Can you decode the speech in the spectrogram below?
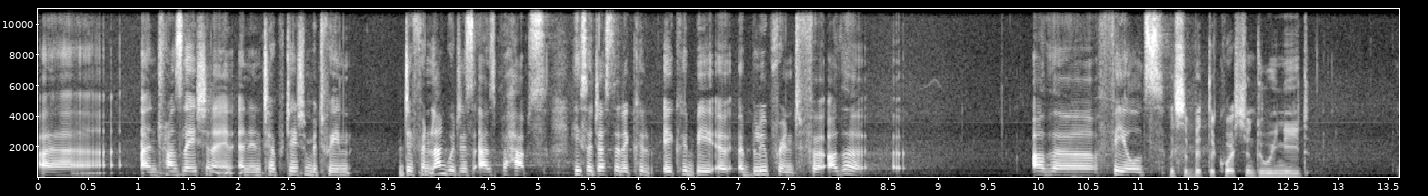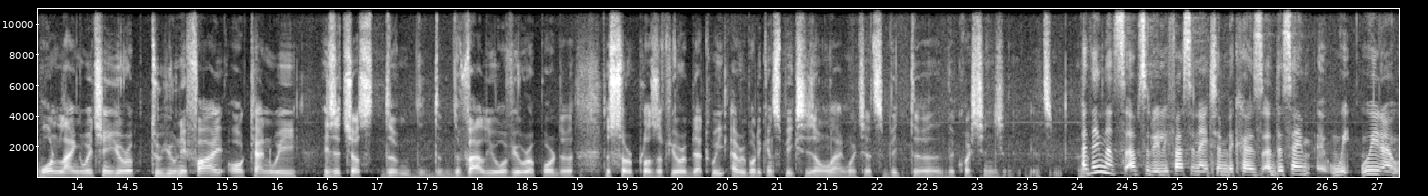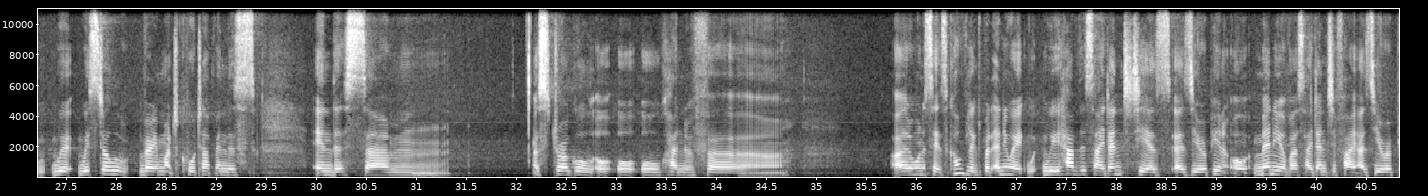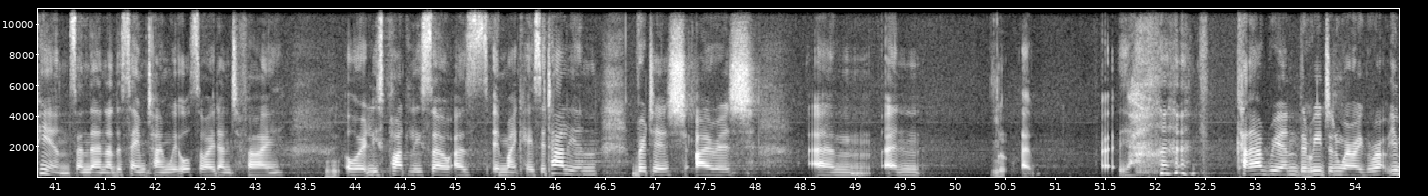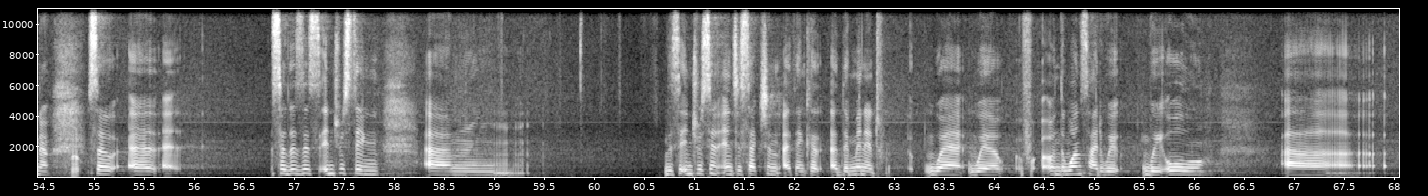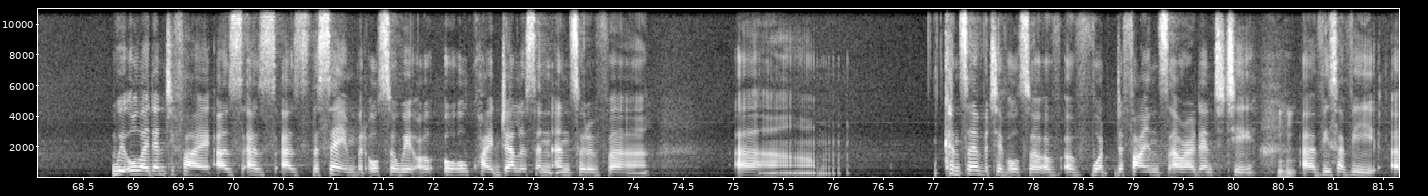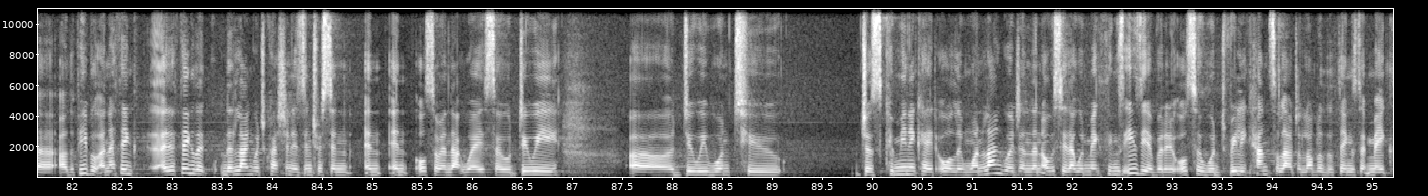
uh, and translation and, and, interpretation between different languages as perhaps he suggested it could, it could be a, a blueprint for other, uh, other fields. It's a bit the question, do we need one language in Europe to unify or can we, is it just the, the, the value of Europe or the, the surplus of Europe that we, everybody can speak his own language? That's a bit uh, the question. Uh, I think that's absolutely fascinating because at the same, we, we you know, we're, we're still very much caught up in this in this um, struggle or, or, or, kind of, uh, I don't want to say it's a conflict, but anyway, we have this identity as, as European, or many of us identify as Europeans, and then at the same time we also identify, mm -hmm. or at least partly so, as in my case, Italian, British, Irish, um, and uh, uh, yeah. Calabrian, the region where I grew up, you know. So, uh, uh, so there's this interesting um, this interesting intersection, I think, at, at the minute, where, where on the one side we, we all uh, we all identify as, as, as the same, but also we're all, all quite jealous and, and sort of uh, um, conservative also of, of what defines our identity mm -hmm. uh, vis-a-vis uh, other people. And I think, I think that the language question is interesting in, in also in that way. So do we, uh, do we want to just communicate all in one language, and then obviously that would make things easier, but it also would really cancel out a lot of the things that make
